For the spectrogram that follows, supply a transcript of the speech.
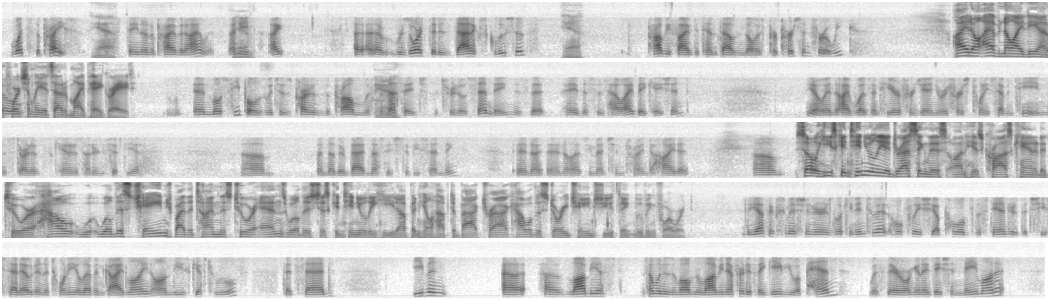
What's the price? Yeah. staying on a private island. I Yeah. mean, I a, a resort that is that exclusive, Yeah. probably five to ten thousand dollars per person for a week. I don't. I have no idea. So- Unfortunately, it's out of my pay grade. And most people's, which is part of the problem with the Yeah. message that Trudeau's sending, is that hey, this is how I vacation. You know, and I wasn't here for January first, 2017, the start of Canada's 150th. Um, another bad message to be sending, and I, and as you mentioned, trying to hide it. Um, So he's continually addressing this on his cross Canada tour. How w- will this change by the time this tour ends? Will this just continually heat up and he'll have to backtrack? How will the story change, do you think, moving forward? the ethics commissioner is looking into it. Hopefully, she upholds the standard that she set out in a 2011 guideline on these gift rules that said even a, a lobbyist, someone who's involved in a lobbying effort, if they gave you a pen with their organization name on it,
